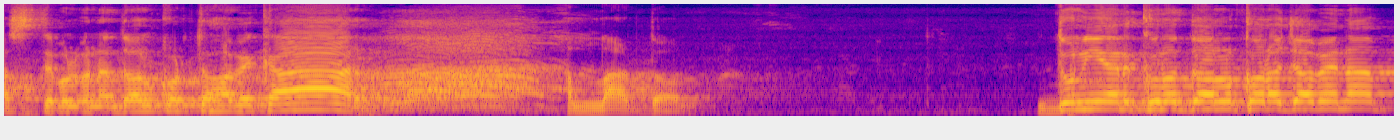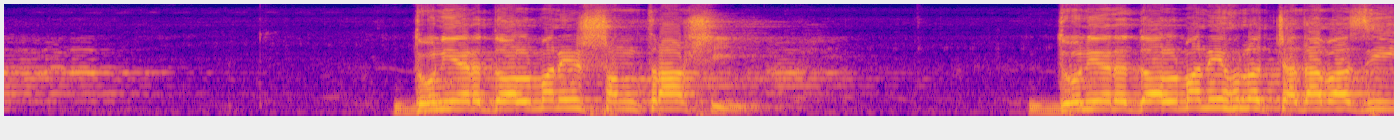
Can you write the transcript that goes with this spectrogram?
আসতে বলবে না, দল করতে হবে কার? আল্লাহর দল। দুনিয়ার কোনো দল করা যাবে না। দুনিয়ার দল মানে সন্ত্রাসী। দুনিয়ার দল মানে হলো চাঁদাবাজি।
